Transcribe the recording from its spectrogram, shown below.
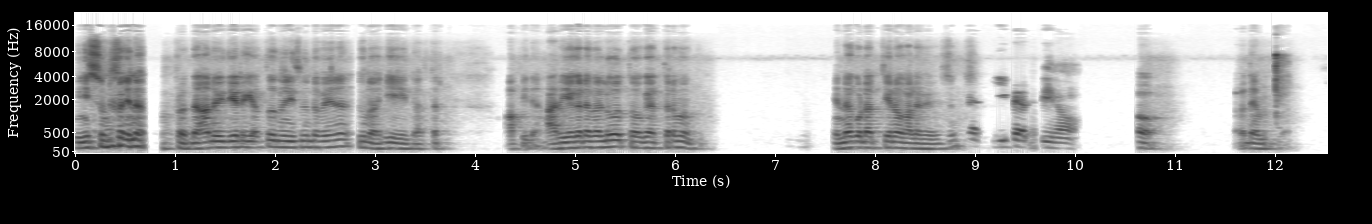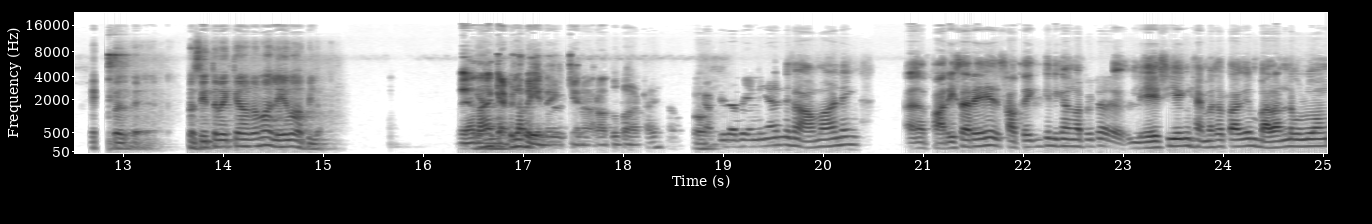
මිනිස්සුන්ට වෙන ප්‍රධාන විදියට ගත්තු මිනිසුන්ට වෙන තුනයි ඒ අත්තර අපිද හරියකට බැලුවොත් ඕක ඇත්තරම එන්න ගොඩත් තියෙන කලදස ඊට ඇත්තිනවා ඕ දැම් ප්‍රසිතම එක්කන තමා ලේම අපිලා එයාතයි කැපිල පේන කියන රතු පාටයි. අපිල පෙන්න්නේ සාමාන්‍යෙන් අ, පරිසරයේ සතෙක්ගලිකන් අපිට ලේසියෙන් හැම සතාගෙන් බලන්න පුළුවන්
